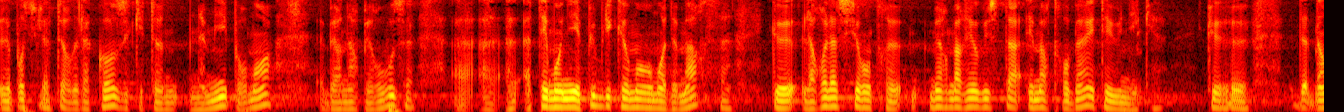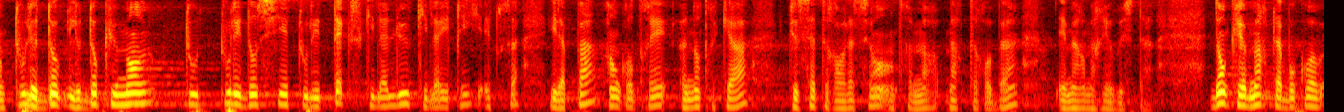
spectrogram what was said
le postulateur de la cause, qui est un, ami pour moi, Bernard Pérouse, a, témoigné publiquement au mois de mars que la relation entre Mère Marie-Augusta et Marthe Robin était unique. Que dans tout le, document, tous les dossiers, tous les textes qu'il a lus, qu'il a écrits et tout ça, il n'a pas rencontré un autre cas que cette relation entre Marthe Robin et Mère Marie-Augusta. Donc euh, Marthe a beaucoup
